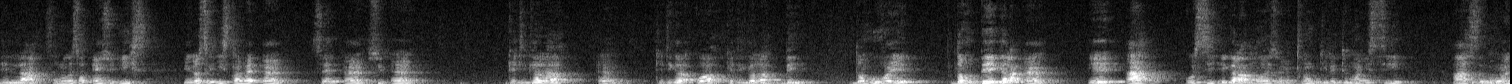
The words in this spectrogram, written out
Et là, ça nous reste 1 sur x. Et lorsque x tend vers 1, c'est 1 sur 1 qui est égal à 1. Qui est égal à quoi? Qui est égal à b. Donc vous voyez, donc B égale à 1 et A aussi égale à moins 1. Donc directement ici, A c'est moins 1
